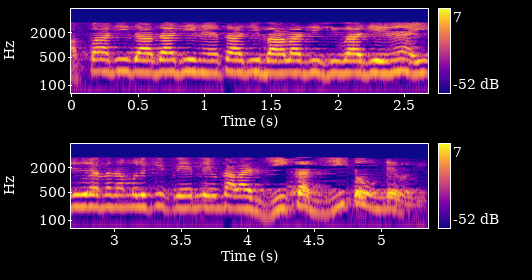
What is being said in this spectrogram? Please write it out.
అప్పాజీ దాదాజీ నేతాజీ బాలాజీ శివాజీ అనే ఐదుగురు అన్నదమ్ములకి పేర్లు ఏమిటో అలా జీక జీతో ఉండేవి.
